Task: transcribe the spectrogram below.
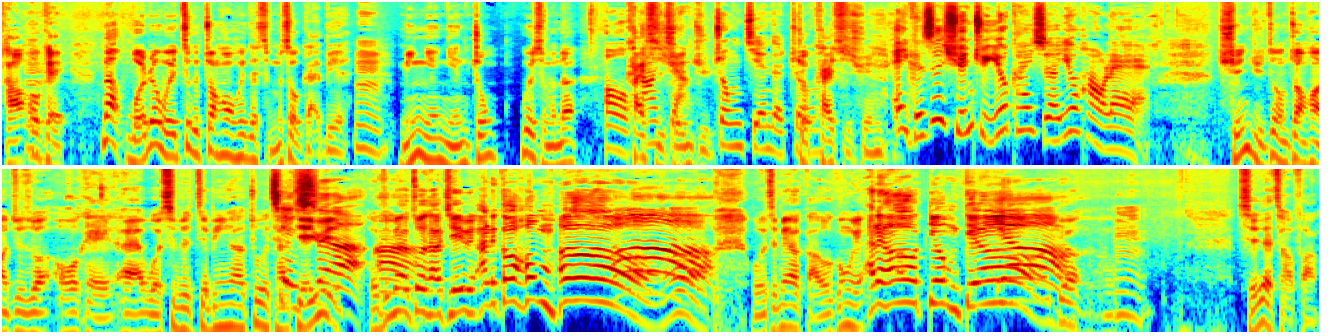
好，OK。那我认为这个状况会在什么时候改变？嗯，明年年中，为什么呢？哦，开始选举，中间的中就开始选举。哎，可是选举又开始了，又好嘞。选举这种状况就是说，OK，哎，我是不是这边要做一条捷运？我这边要做一条捷运，啊，你搞好不好？我这边要搞个公园，啊，你好丢不丢？丢，嗯，谁在炒房？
